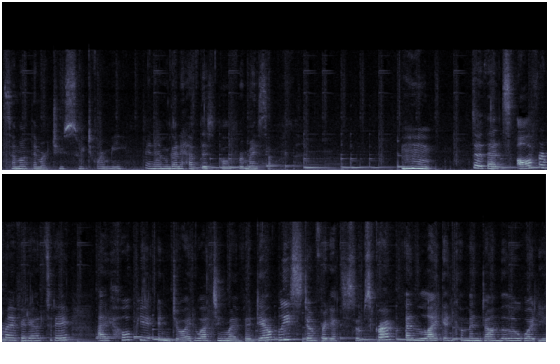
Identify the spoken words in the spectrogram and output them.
some of them are too sweet for me. And I'm gonna have this all for myself. So that's all for my video today. I hope you enjoyed watching my video. Please don't forget to subscribe and like and comment down below what you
